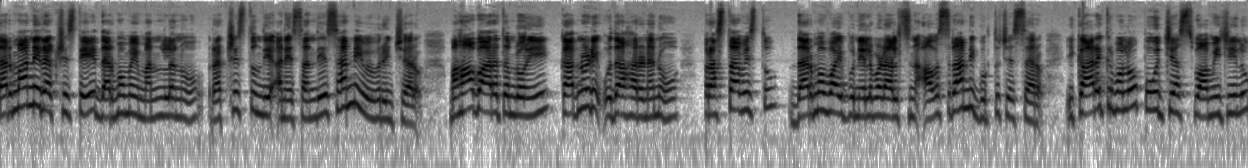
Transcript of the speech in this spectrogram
ధర్మాన్ని రక్షిస్తే ధర్మమే మనలను రక్షిస్తుంది అనే సందేశాన్ని వివరించారు. మహాభారతంలోని కర్ణుడి ఉదాహరణను ప్రస్తావిస్తూ ధర్మ వైపు నిలబడాల్సిన అవసరాన్ని గుర్తు చేశారు. ఈ కార్యక్రమంలో పూజ్య స్వామీజీలు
